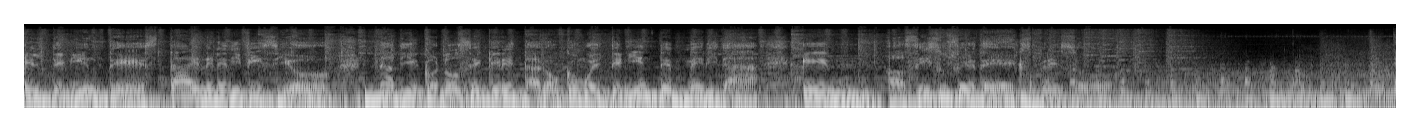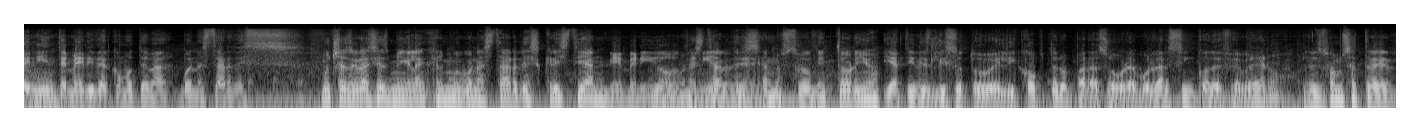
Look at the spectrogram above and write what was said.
El teniente está en el edificio. Nadie conoce Querétaro como el teniente Mérida en Así sucede expreso. Teniente Mérida, ¿cómo te va? Buenas tardes. Muchas gracias, Miguel Ángel. Muy buenas tardes, Cristian. Bienvenido, buenas teniente. tardes a nuestro auditorio. ¿Ya tienes listo tu helicóptero para sobrevolar 5 de febrero? Les vamos a traer,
